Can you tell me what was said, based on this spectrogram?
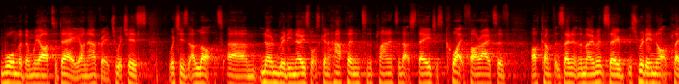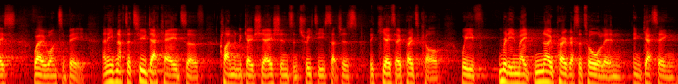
warmer than we are today on average, which is, which is a lot. Um, no one really knows what's going to happen to the planet at that stage. It's quite far out of our comfort zone at the moment, so it's really not a place where we want to be. And even after two decades of climate negotiations and treaties such as the Kyoto Protocol, we've really made no progress at all in, in getting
